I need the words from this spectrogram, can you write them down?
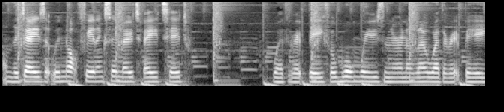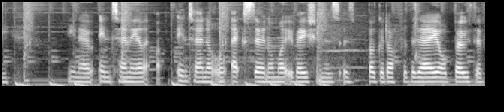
on the days that we're not feeling so motivated, whether it be for one reason or another, whether it be, you know, internal, internal or external motivation has, has buggered off for the day, or both have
